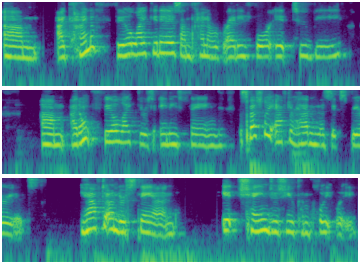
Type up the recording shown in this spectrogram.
Um, I kind of feel like it is. I'm kind of ready for it to be. Um, I don't feel like there's anything, especially after having this experience. You have to understand it changes you completely.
